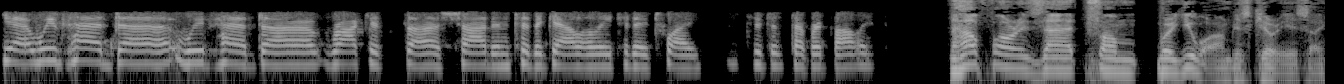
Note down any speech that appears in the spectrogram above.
Yeah, we've had uh, we've had uh, rockets uh, shot into the Galilee today twice, two separate volleys. Now, how far is that from where you are? I'm just curious. I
